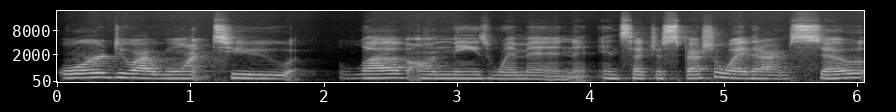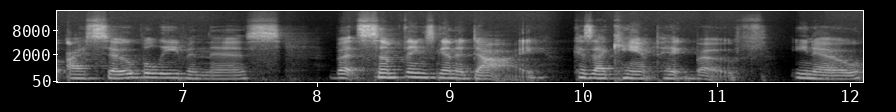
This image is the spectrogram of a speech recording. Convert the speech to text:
Or do i want to love on these women in such a special way that i'm so i so believe in this but something's gonna die because i can't pick both you know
